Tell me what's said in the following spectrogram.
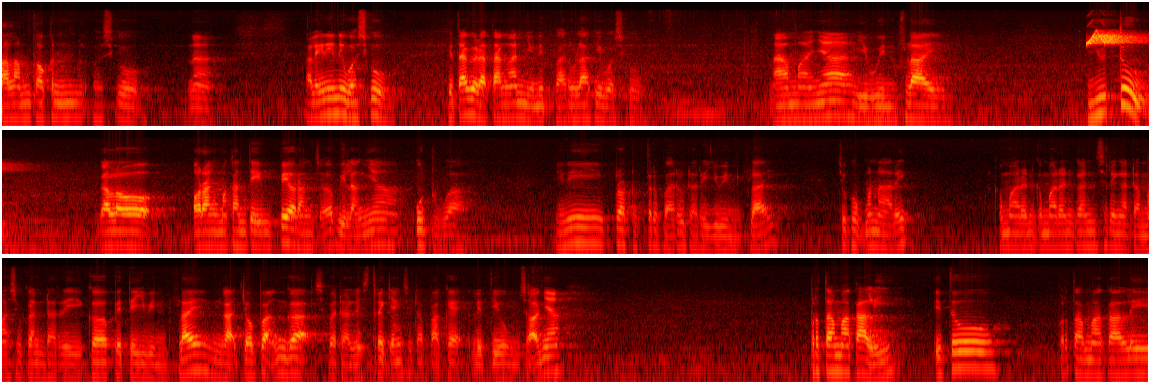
Salam token bosku. Nah, kali ini nih bosku, kita kedatangan unit baru lagi bosku. Namanya Uwinfly U2. Kalau orang makan tempe orang Jawa bilangnya U2. Ini produk terbaru dari Uwinfly. Cukup menarik. Kemarin-kemarin kan sering ada masukan dari ke PT Uwinfly, nggak coba enggak sepeda listrik yang sudah pakai lithium. Soalnya pertama kali itu pertama kali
